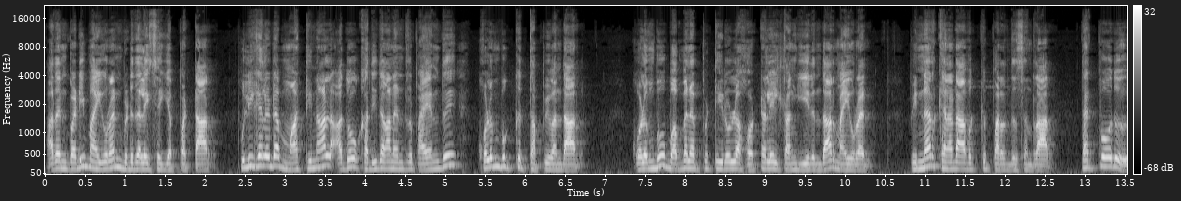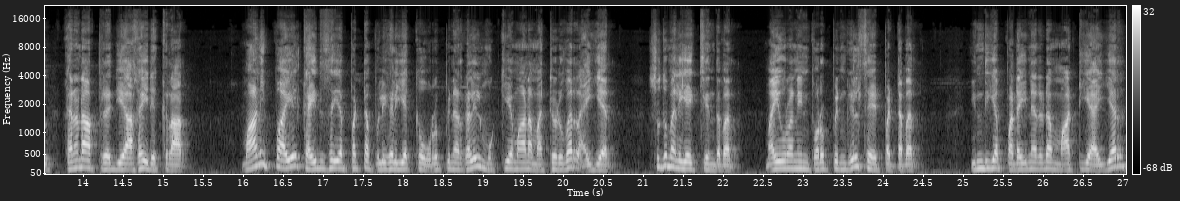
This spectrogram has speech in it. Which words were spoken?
அதன்படி மயூரன் விடுதலை செய்யப்பட்டார். புலிகளிடம் மாட்டினால் அதோ கதிதான் என்று பயந்து கொழும்புக்கு தப்பி வந்தார். கொழும்பு பம்பலப்பட்டியில் உள்ள ஹோட்டலில் தங்கியிருந்தார் மயூரன். பின்னர் கனடாவுக்கு பறந்து சென்றார். தற்போது கனடா பிரஜையாக இருக்கிறார். மானிப்பாயில் கைது செய்யப்பட்ட புலிகள் இயக்க உறுப்பினர்களில் முக்கியமான மற்றொருவர் ஐயர். சுதுமலையைச் சேர்ந்தவர். மயூரனின் பொறுப்பின் கீழ் செயற்பட்டவர். இந்திய படையினரிடம் மாட்டிய ஐயர்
